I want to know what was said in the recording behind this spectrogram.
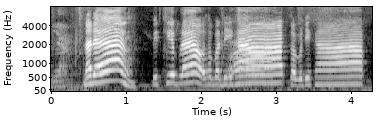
เนี่ยน้าแดง ปิดคลิปแล้ว สวัสดีครับ สวัสดีครับ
